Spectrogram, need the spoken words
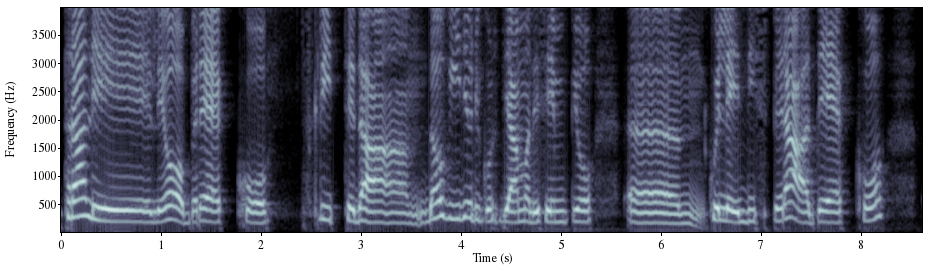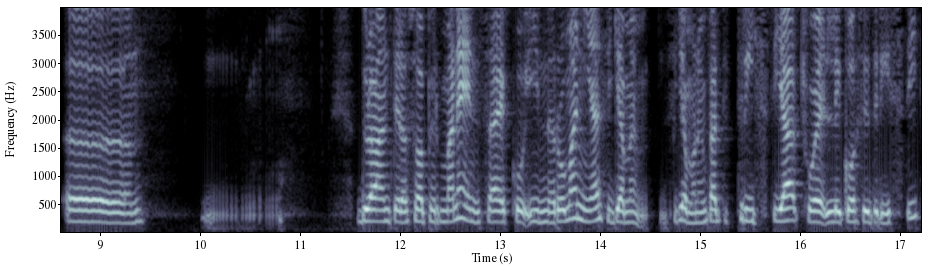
Tra le, le opere, ecco, scritte da, da, Ovidio, ricordiamo ad esempio ehm, quelle disperate, ecco, Ehm, durante la sua permanenza ecco, in Romania, si, chiama, si chiamano infatti Tristia, cioè le cose tristi,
